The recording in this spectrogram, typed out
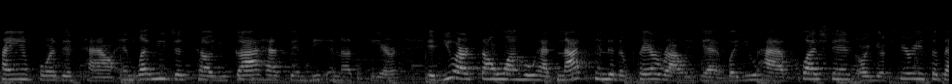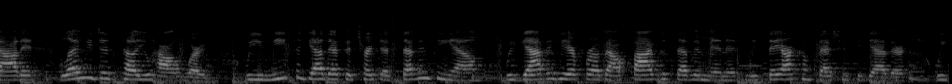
praying for this town. And let me just tell you, God has been meeting us here. If you are someone who has not attended the prayer rallies yet, but you have questions or you're curious about it, let me just tell you how it works. We meet together at the church at 7 p.m. We gather here for about five to seven minutes. We say our confession together. We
